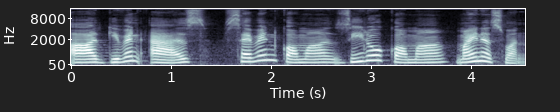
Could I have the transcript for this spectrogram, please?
are given as 7 comma 0 comma minus 1.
